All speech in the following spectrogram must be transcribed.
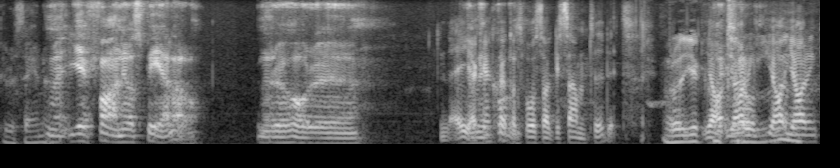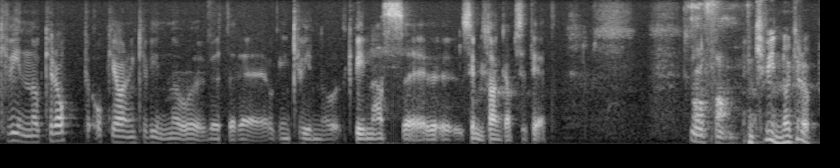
Det du säger nu. Men ge fan i att spela då. När du har... Eh... Nej, jag kan sköta två saker samtidigt. Jag, jag, jag, jag har en kvinnokropp och jag har en kvinno, vet det, och en kvinno, kvinnas eh, simultankapacitet. Åh fan. En kvinnokropp?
